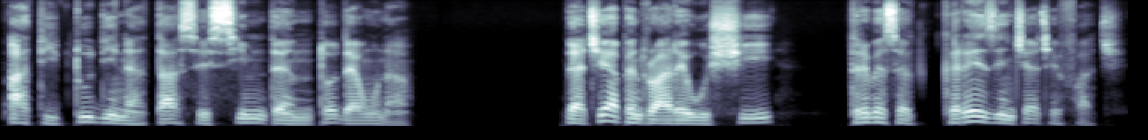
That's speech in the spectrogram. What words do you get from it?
Atitudinea ta se simte întotdeauna. De aceea, pentru a reuși, trebuie să crezi în ceea ce faci.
